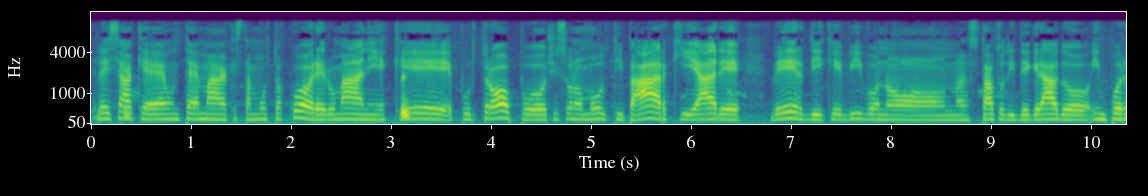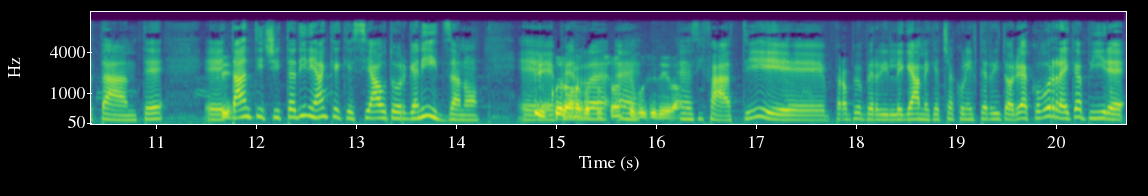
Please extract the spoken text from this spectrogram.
Lei sa che è un tema che sta molto a cuore ai romani e che purtroppo ci sono molti parchi, aree verdi che vivono uno stato di degrado importante. Eh, sì. Tanti cittadini anche che si auto-organizzano. Eh, sì, quella per, è una cosa eh, positiva. Eh, infatti, eh, proprio per il legame che c'è con il territorio. Ecco, vorrei capire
